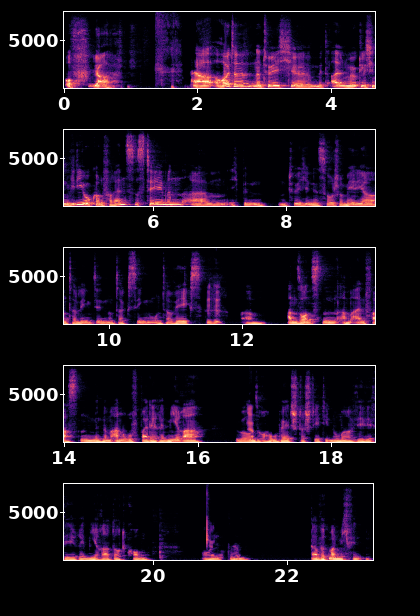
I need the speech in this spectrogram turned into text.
Oh, ja. ja, heute natürlich äh, mit allen möglichen Videokonferenzsystemen. Ähm, ich bin natürlich in den Social Media unter LinkedIn, unter Xing unterwegs. Mhm. Ähm, ansonsten am einfachsten mit einem Anruf bei der Remira über ja. unsere Homepage. Da steht die Nummer www.remira.com und genau. ähm, da wird man mich finden.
